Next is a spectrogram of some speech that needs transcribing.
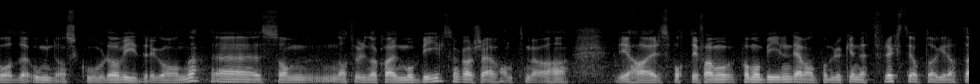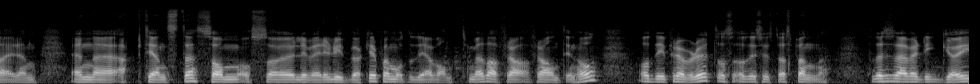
både ungdomsskole og videregående eh, som naturlig nok har en mobil, som kanskje er vant med å ha De har Spotify på mobilen, de er vant med å bruke Netflix. De oppdager at det er en, en eh, app-tjeneste som også leverer lydbøker på en måte de er vant med da, fra, fra annet innhold. Og de prøver det ut, og, de syns det er spennende. Så Det syns jeg er veldig gøy.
